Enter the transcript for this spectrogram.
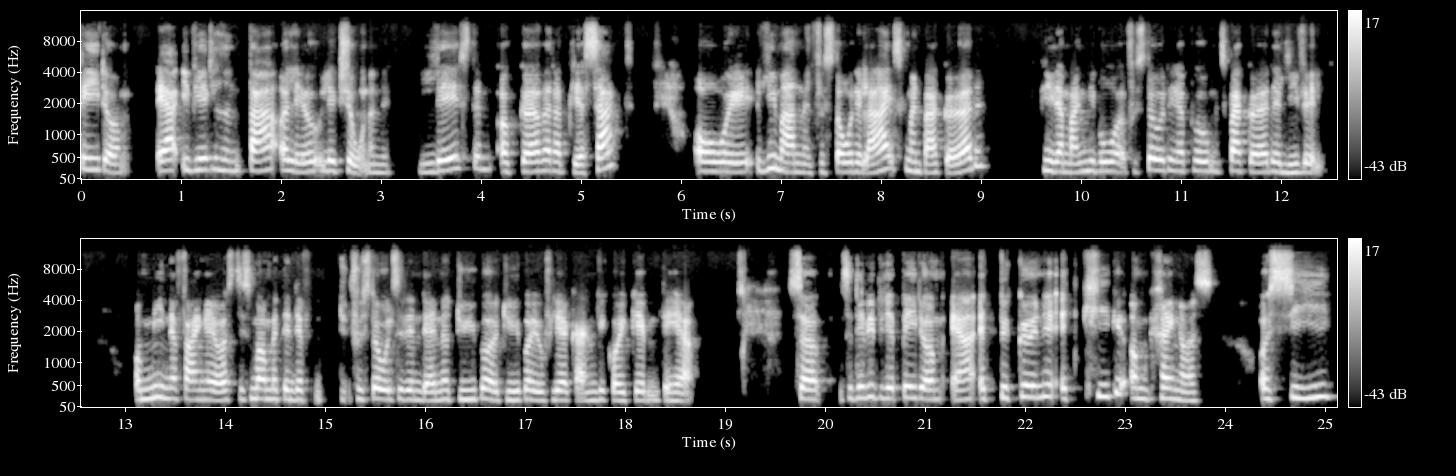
bedt om, er i virkeligheden bare at lave lektionerne. Læs dem og gøre, hvad der bliver sagt. Og øh, lige meget man forstår det eller ej, skal man bare gøre det. Fordi der er mange niveauer at forstå det her på, man skal bare gøre det alligevel. Og min erfaring er også, det er som om, at den der forståelse, den lander dybere og dybere, jo flere gange vi går igennem det her. Så, så det vi bliver bedt om, er at begynde at kigge omkring os, og sige,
